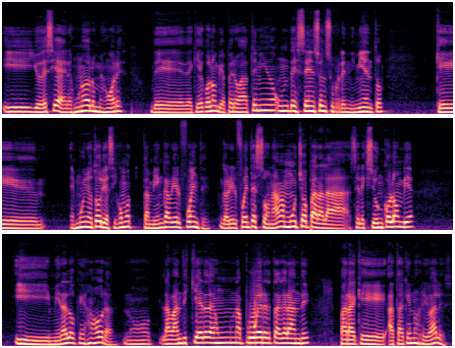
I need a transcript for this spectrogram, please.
y yo decía, eres uno de los mejores de, aquí de Colombia, pero ha tenido un descenso en su rendimiento que es muy notorio, así como también Gabriel Fuentes. Gabriel Fuentes sonaba mucho para la selección Colombia y mira lo que es ahora. No, la banda izquierda es una puerta grande para que ataquen los rivales.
